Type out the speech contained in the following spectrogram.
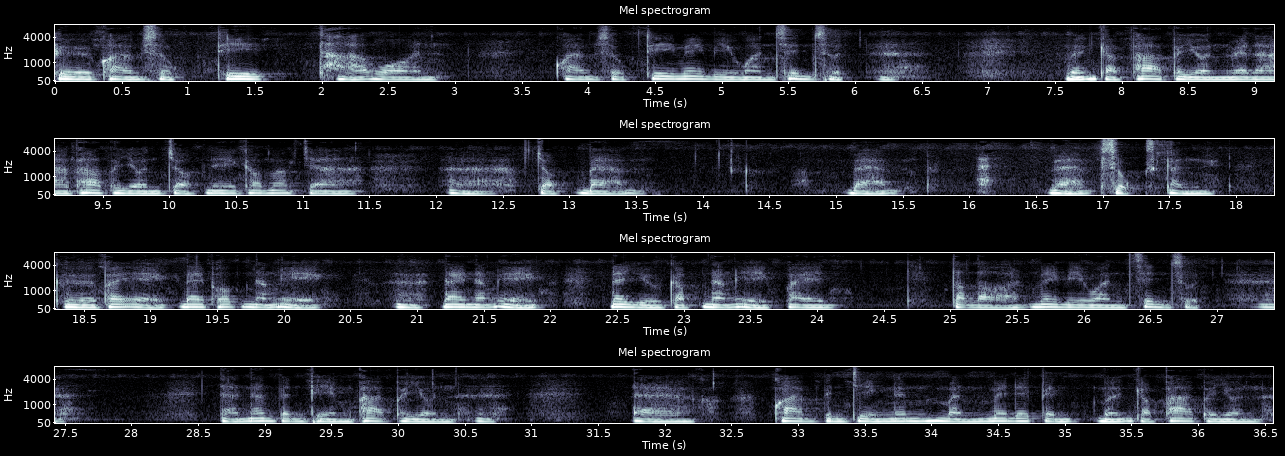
คือความสุขที่ถาวร ความสุขที่ไม่มีวันสิ้นสุดเเหมือนกับภาพยนตร์ เวลาภาพยนตร์จบนี่เขามักจะจบแบบแบบแบบสุขกัน คือพระเอกได้พบนางเอกได้นางเอกได้อยู่กับนางเอกไปตลอดไม่มีวันสิ้นสุด แต่นั่นเป็นเพียงภาพยนตร์แต่ความเป็นจริงนั้นมันไม่ได้เป็นเหมือนกับภาพยนตร์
